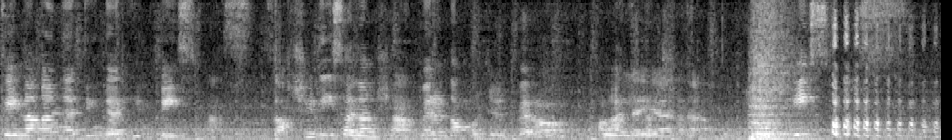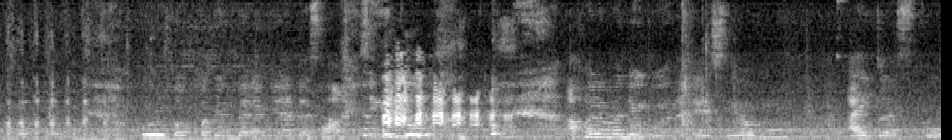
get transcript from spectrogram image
kailangan nating dalhin face mask. So, actually, isa lang siya. Meron ako dyan, pero Wala yata ako. Face mask. Puro pagpaganda lang yata sa akin. Sige, go. ako naman yung una is yung eyeglass ko.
